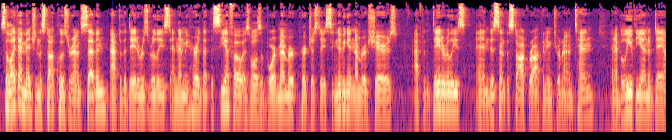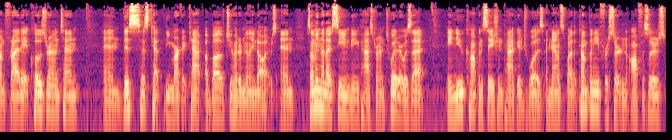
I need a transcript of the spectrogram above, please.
So, like I mentioned, the stock closed around 7 after the data was released, and then we heard that the CFO as well as a board member purchased a significant number of shares after the data release, and this sent the stock rocketing to around 10. And I believe the end of day on Friday it closed around 10, and this has kept the market cap above $200 million. And something that I've seen being passed around Twitter was that a new compensation package was announced by the company for certain officers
